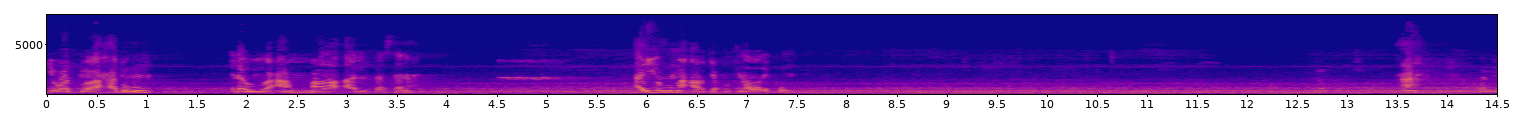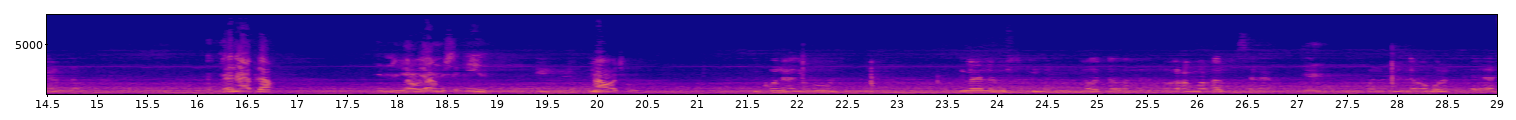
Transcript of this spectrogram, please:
يود أحدهم لو يعمر ألف سنة. أيهما أرجح في نظركم؟ ها؟ الثاني أبلغ. أنه يعود على المشركين ما وجهه؟ يكون اليهود. بما أن المشركين أحد لو يعمر ألف سنة. مم. ويرغبون في الحياة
